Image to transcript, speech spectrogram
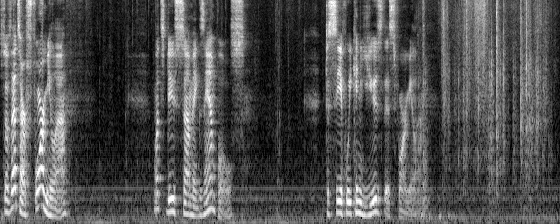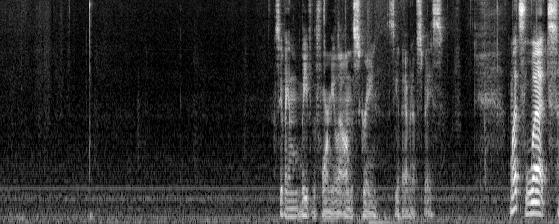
So if that's our formula, let's do some examples to see if we can use this formula. see if I can leave the formula on the screen. See if I have enough space let's let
